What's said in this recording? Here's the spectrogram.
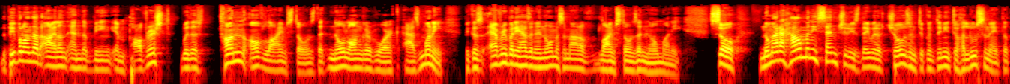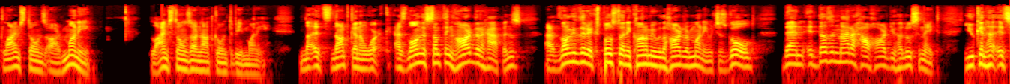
The people on that island end up being impoverished with a ton of limestones that no longer work as money because everybody has an enormous amount of limestones and no money. So no matter how many centuries they would have chosen to continue to hallucinate that limestones are money, limestones are not going to be money. It's not going to work. As long as something harder happens, as long as they're exposed to an economy with a harder money, which is gold, then it doesn't matter how hard you hallucinate. You can, it's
